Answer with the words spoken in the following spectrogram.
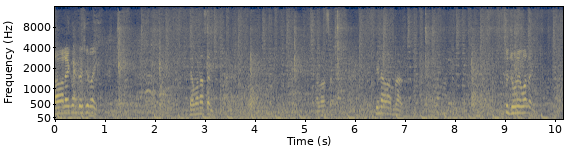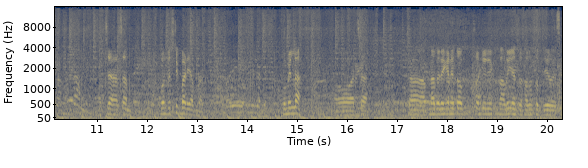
সালাম আলাইকুম দেশি ভাই। কেমন আছেন? ভালো আছেন? কি নাম আপনার? একটু জোরে বলেন। আচ্ছা হাসান। কোন ডিস্ট্রিক্ট বাড়ি আপনার? কুমিল্লা। ও আচ্ছা। তা আপনাদের এখানে তো সবজি ভালোই আছে, ভালো সবজি রয়েছে।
